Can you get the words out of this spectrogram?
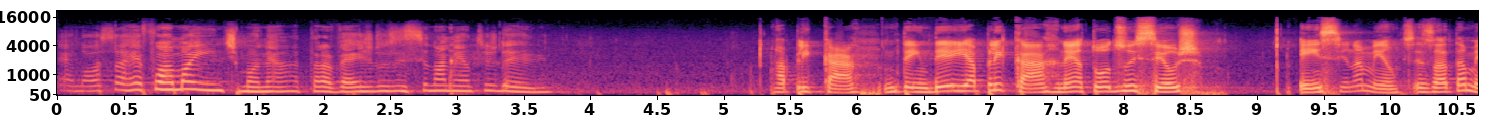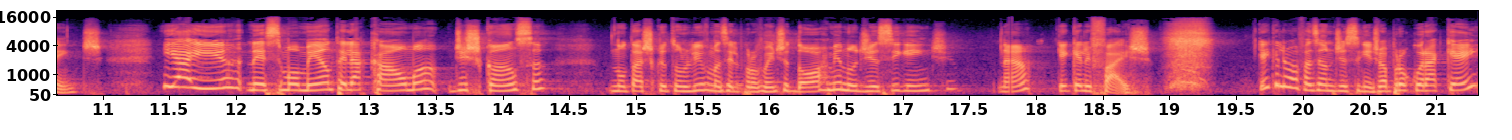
É nossa reforma íntima, né? Através dos ensinamentos dele. Aplicar, entender e aplicar, né? Todos os seus ensinamentos, exatamente. E aí, nesse momento, ele acalma, descansa. Não está escrito no livro, mas ele provavelmente dorme no dia seguinte, né? O que, que ele faz? O que, que ele vai fazer no dia seguinte? Vai procurar quem?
